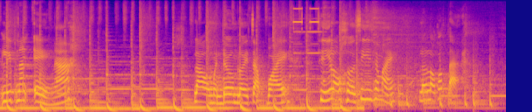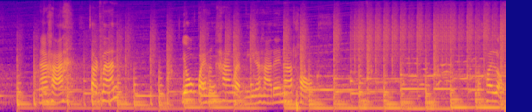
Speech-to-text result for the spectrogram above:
Deadlift นั่นเองนะ เราเหมือนเดิมเลยจับไว้ ทีนี้เราเคอร์ซี่ใช่ไหม แล้วเราก็แตะนะคะ จากนั้นโยกไปข้างๆแบบนี้นะคะ ได้หน้าท้องแล้วค่อยลง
